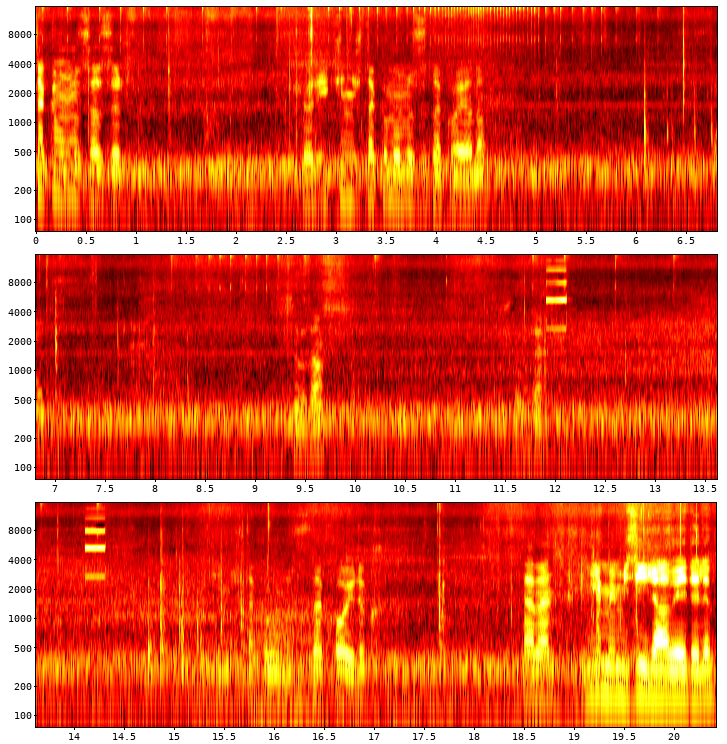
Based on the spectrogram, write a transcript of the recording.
Takımımız hazır. Şöyle ikinci takımımızı da koyalım. Şuradan. Şöyle. İkinci takımımızı da koyduk. Hemen yemimizi ilave edelim.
